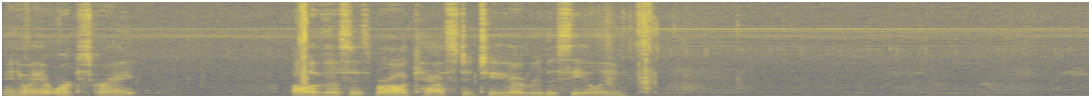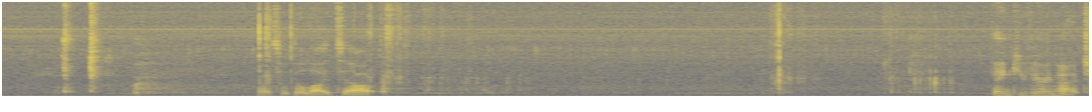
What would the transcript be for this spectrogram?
Anyway, it works great. All of this is broadcasted to over the ceiling. That's with the lights out. Thank you very much.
